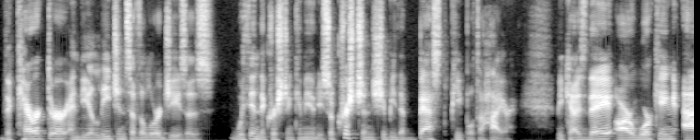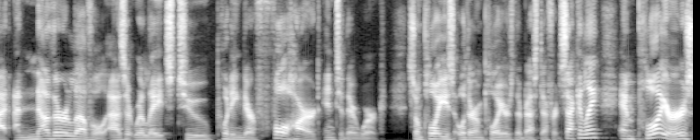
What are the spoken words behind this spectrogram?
the character and the allegiance of the Lord Jesus within the Christian community. So Christians should be the best people to hire because they are working at another level as it relates to putting their full heart into their work. So employees owe their employers their best effort. Secondly, employers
